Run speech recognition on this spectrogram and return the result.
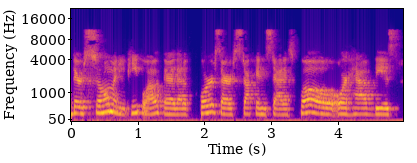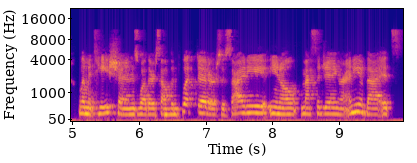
there's so many people out there that of course are stuck in status quo or have these limitations, whether self-inflicted or society, you know, messaging or any of that. It's,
